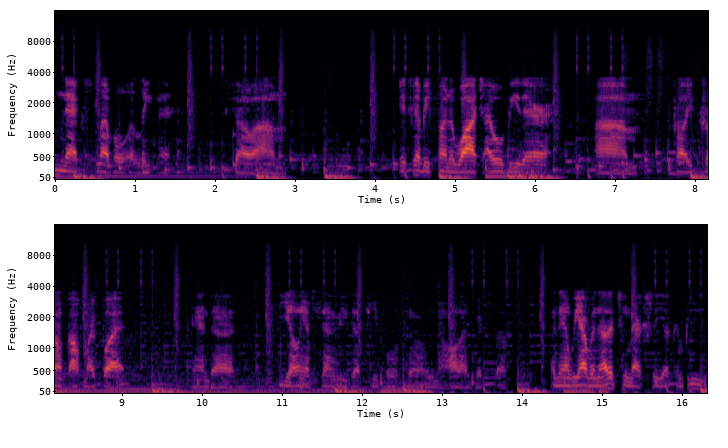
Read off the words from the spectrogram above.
next level eliteness. So um, it's gonna be fun to watch. I will be there, um, probably drunk off my butt and uh, yelling obscenities at people. So you know all that good stuff. And then we have another team actually uh, competing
